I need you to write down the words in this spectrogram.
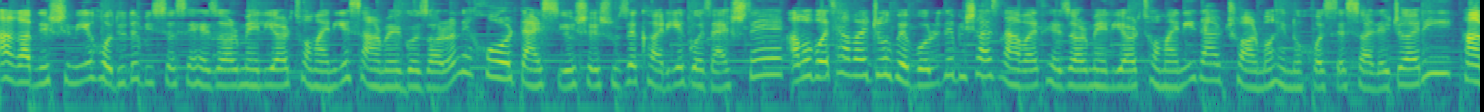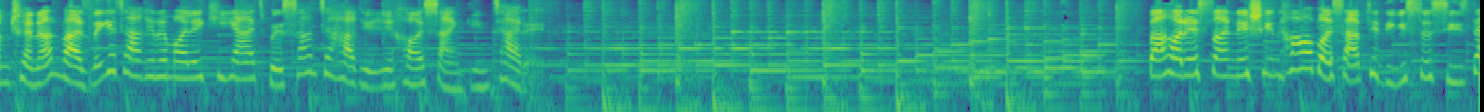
عقب نشینی حدود 23 هزار میلیارد تومانی سرمایه گذاران خورد در 36 روز کاری گذشته اما با توجه به ورود بیش از 90 هزار میلیارد تومانی در چهار ماه نخست سال جاری همچنان وزنه تغییر مالکیت به سمت حقیقی ها سنگین تره بهارستان نشین ها با ثبت 213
